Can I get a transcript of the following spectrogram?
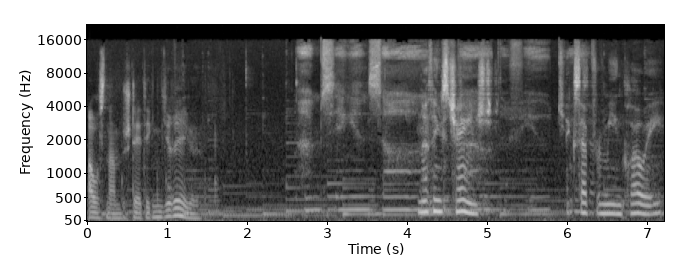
Ausnahmen bestätigen die Regel. Nothing's changed, except for me and Chloe.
